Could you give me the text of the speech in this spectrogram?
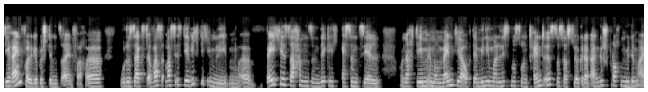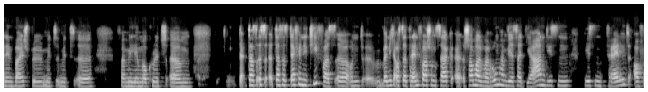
die Reihenfolge bestimmt es einfach wo du sagst, was, was ist dir wichtig im Leben? Äh, welche Sachen sind wirklich essentiell? Und nachdem im Moment ja auch der Minimalismus so ein Trend ist, das hast du ja gerade angesprochen mhm. mit dem einen Beispiel mit, mit äh, Familie Mockridge, ähm, das ist, das ist definitiv was. Äh, und äh, wenn ich aus der Trendforschung sage, äh, schau mal, warum haben wir seit Jahren diesen, diesen Trend auf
